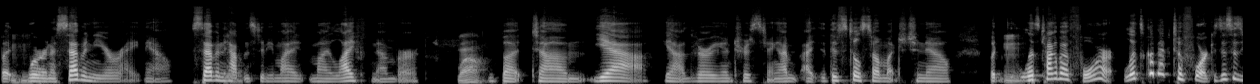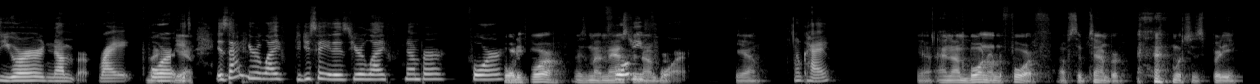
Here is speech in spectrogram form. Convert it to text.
but Mhm. we're in a 7 year right now. 7 Yeah. happens to be my my life number. Wow. But, um, yeah, yeah, very interesting. I'm I there's still so much to know, but Mm. let's talk about 4. Let's go back to four because this is your number, right? Right, 4 yeah. is is that your life did you say it is your life number? 4? 44 is my master number. 44. Yeah. Okay. Yeah, and I'm born on the 4th of September, which is pretty,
